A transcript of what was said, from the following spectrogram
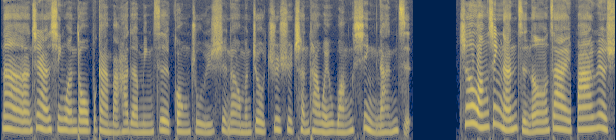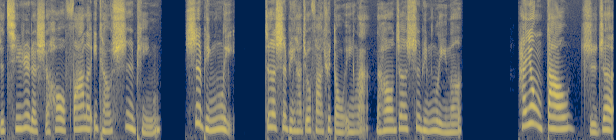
那既然新闻都不敢把他的名字公诸于世，那我们就继续称他为王姓男子。这个王姓男子呢，在八月十七日的时候发了一条视频，视频里这个视频他就发去抖音啦，然后这个视频里呢。他用刀指着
